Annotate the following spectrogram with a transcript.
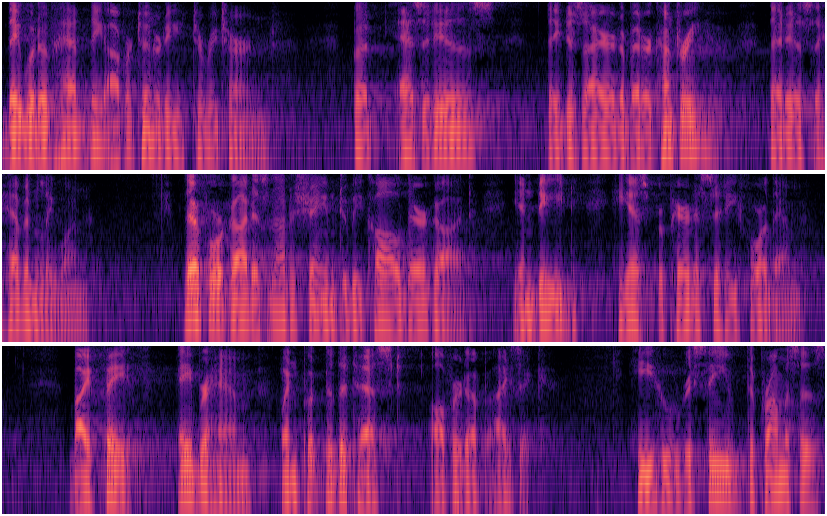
they would have had the opportunity to return. But as it is, they desired a better country, that is, a heavenly one. Therefore, God is not ashamed to be called their God. Indeed, He has prepared a city for them. By faith, Abraham, when put to the test, offered up Isaac. He who received the promises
